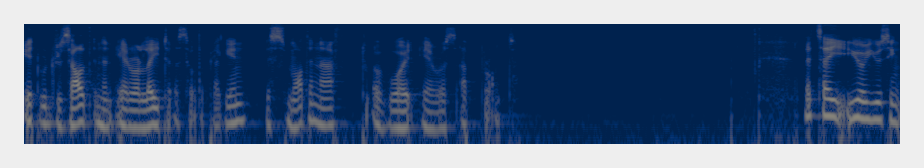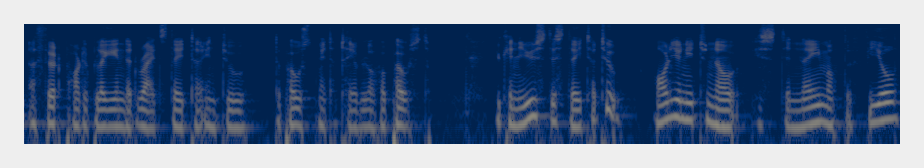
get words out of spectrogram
it would result in an error later, so the plugin is smart enough to avoid errors upfront. Let's say you're using a third-party plugin that writes data into the post meta table of a post. You can use this data too. All you need to know is the name of the field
